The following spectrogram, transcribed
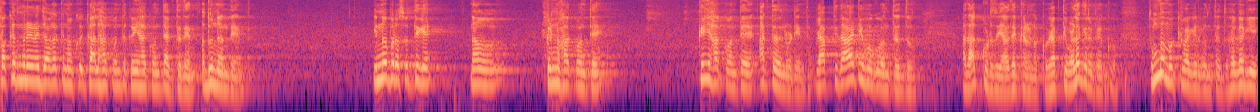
ಪಕ್ಕದ ಮನೆಯ ಜಾಗಕ್ಕೆ ನಾವು ಕೈ- ಕಾಲು ಹಾಕುವಂತೆ, ಕೈ ಹಾಕುವಂತೆ ಆಗ್ತದೆ. ಅಂತ ಅದು ನಂದೇ ಅಂತ. ಇನ್ನೊಬ್ಬರ ಸುತ್ತಿಗೆ ನಾವು ಕಣ್ಣು ಹಾಕುವಂತೆ, ಕೈ ಹಾಕುವಂತೆ ಆಗ್ತದೆ ನೋಡಿ ಅಂತ. ವ್ಯಾಪ್ತಿ ದಾಟಿ ಹೋಗುವಂಥದ್ದು ಅದು ಹಾಕ್ಕೊಡೋದು ಯಾವುದೇ ಕಾರಣಕ್ಕೂ. ವ್ಯಾಪ್ತಿ ಒಳಗಿರಬೇಕು. ತುಂಬ ಮುಖ್ಯವಾಗಿರುವಂಥದ್ದು. ಹಾಗಾಗಿ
